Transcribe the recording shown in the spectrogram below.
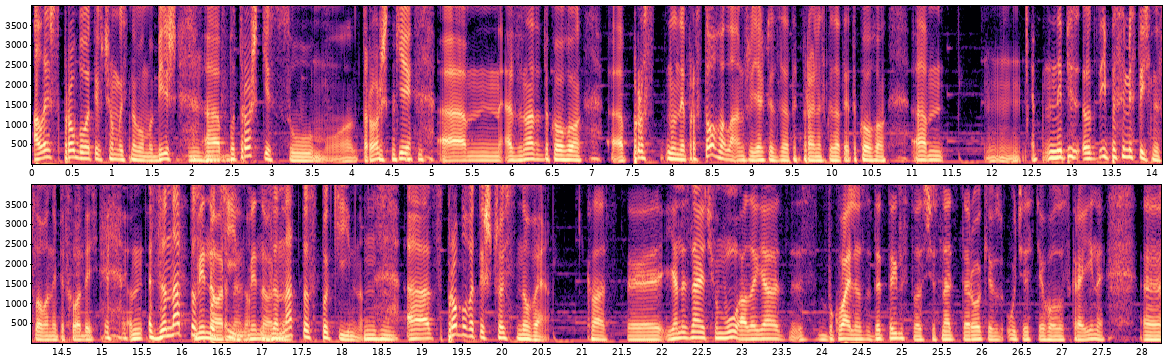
але ж спробувати в чомусь новому, більш е, бо трошки суму, трошки ем, занадто такого е, прост, ну не простого ланжу, як це так правильно сказати, такого. Ем, не от і песимістичне слово не підходить. Ем, Занадто Мінорне, спокійно. мінорне. Занадто спокійно. Е, спробувати щось нове. Клас. Е, я не знаю чому, але я з, буквально з дитинства, з 16 років, з участі голос країни, е,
